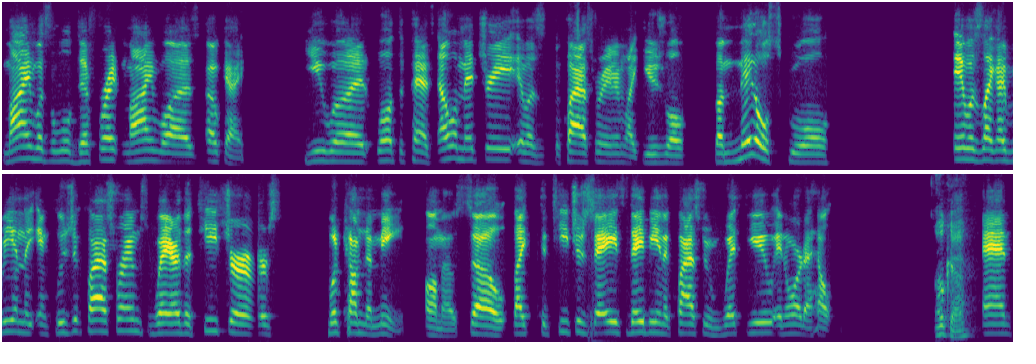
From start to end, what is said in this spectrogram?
mine was a little different. Mine was okay you would well it depends. Elementary it was the classroom like usual. But middle school it was like i'd be in the inclusion classrooms where the teachers would come to me almost. So like the teachers aides they'd be in the classroom with you in order to help. Okay. And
